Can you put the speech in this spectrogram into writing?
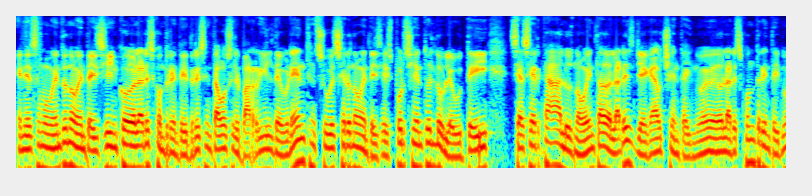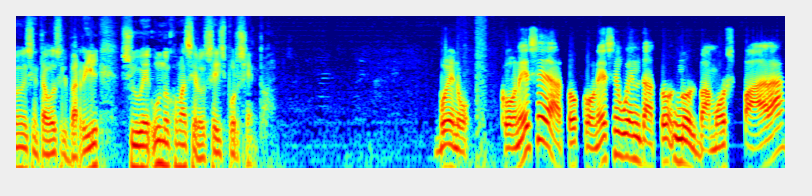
En este momento 95 dólares con 33 centavos el barril de Brent, sube 0,96%, el WTI se acerca a los 90 dólares, llega a 89 dólares con 39 centavos el barril, sube 1,06%. Bueno, con ese dato, con ese buen dato, nos vamos para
